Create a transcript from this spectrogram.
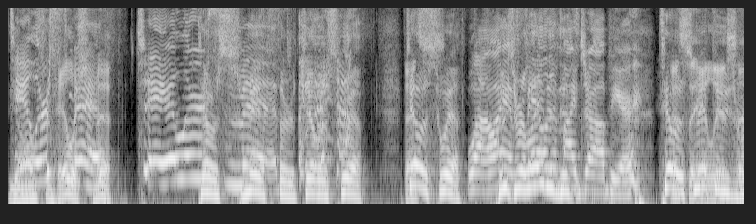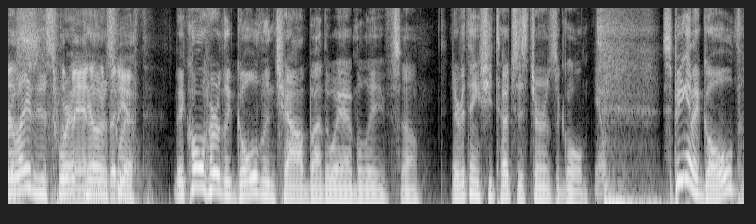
Taylor Office. Taylor Smith. Taylor, Taylor Smith. Smith or Taylor Swift. Taylor Swift. Wow, I who's have related to my job here. Taylor Smith, alias who's related to the Swi- man in Taylor the. Swift. They call her the golden child, by the way, I believe. So everything she touches turns to gold. Speaking of gold,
